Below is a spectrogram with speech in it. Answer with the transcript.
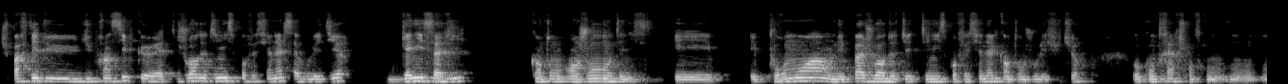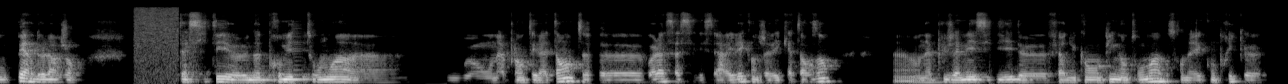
je partais du, principe que être joueur de tennis professionnel, ça voulait dire gagner sa vie quand on, en jouant au tennis. Et pour moi, on n'est pas joueur de tennis professionnel quand on joue les futurs. Au contraire, je pense qu'on on, perd de l'argent. Tu as cité euh, notre premier tournoi euh, où on a planté la tente. Euh, voilà, ça c'est arrivé quand j'avais 14 ans. On n'a plus jamais essayé de faire du camping en tournoi parce qu'on avait compris que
